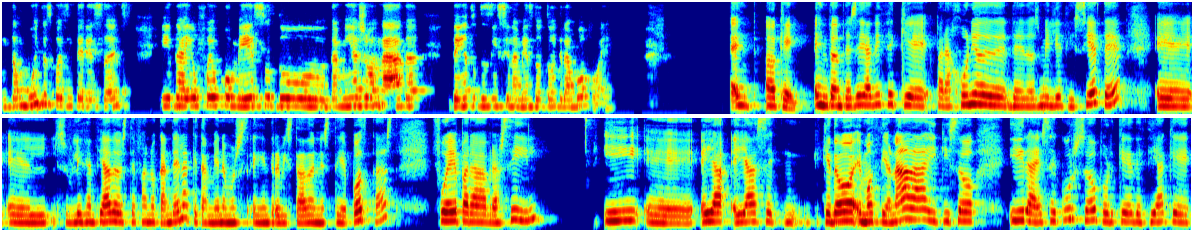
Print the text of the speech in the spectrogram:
então muitas coisas interessantes. E daí foi o começo do, da minha jornada dentro dos ensinamentos do Dr. Grabovoi Ok, entonces ella dice que para junio de, 2017 eh, el sublicenciado Estefano Candela, que también hemos entrevistado en este podcast, fue para Brasil y eh, ella, ella se quedó emocionada y quiso ir a ese curso porque decía que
